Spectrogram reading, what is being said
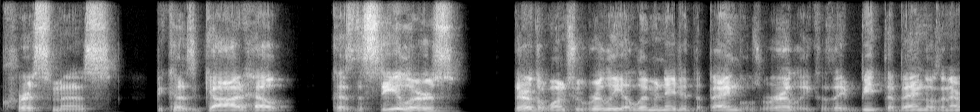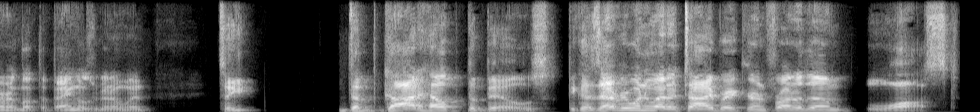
Christmas because God help because the Steelers they're the ones who really eliminated the Bengals, really, because they beat the Bengals and everyone thought the Bengals were going to win. So you, the God helped the Bills because everyone who had a tiebreaker in front of them lost,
